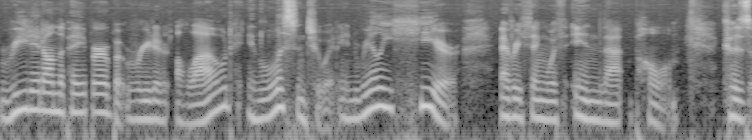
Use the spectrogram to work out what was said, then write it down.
read it on the paper, but read it aloud and listen to it and really hear everything within that poem. Because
